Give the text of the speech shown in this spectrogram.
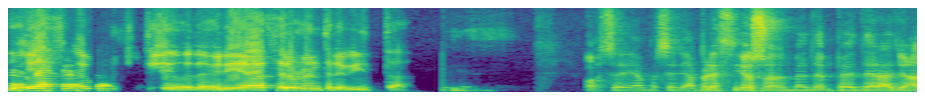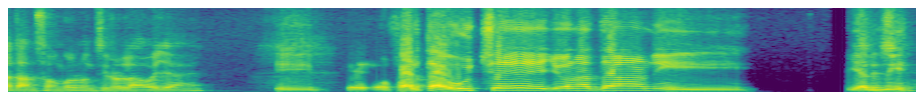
debería hacer, debería hacer una entrevista. O sería, sería precioso meter a Jonathan Zongo en un tiro en la olla, ¿eh? Y os falta Uche, Jonathan y, y el sí,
